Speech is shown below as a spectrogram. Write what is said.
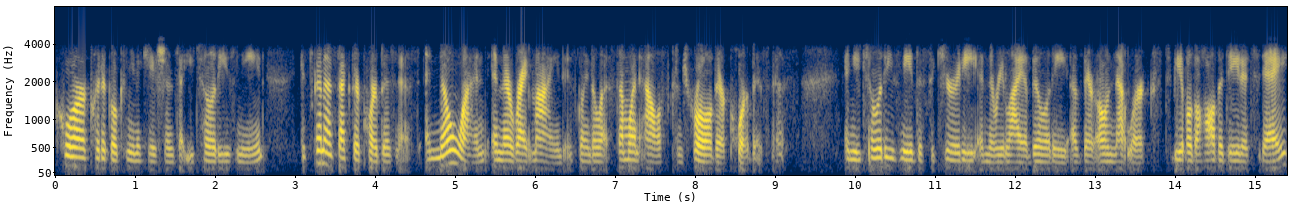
core critical communications that utilities need, it's going to affect their core business. And no one in their right mind is going to let someone else control their core business. And utilities need the security and the reliability of their own networks to be able to haul the data today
